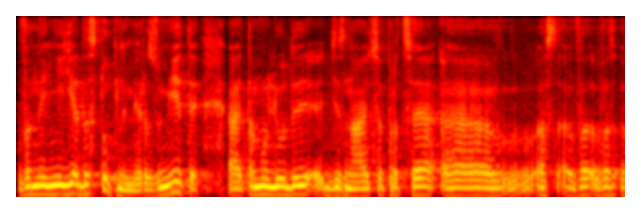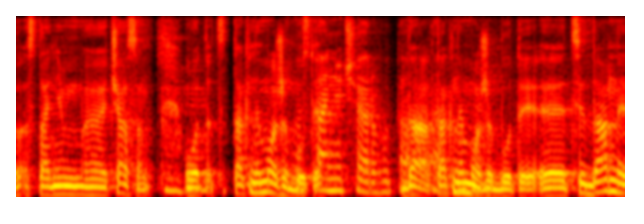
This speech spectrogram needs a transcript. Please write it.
вони не є доступними, розумієте? Е, Тому люди дізнаються про це е, в в- в- останнім е, часом. От так не може бути В останню чергу. Так, да, так, не може бути. Е, Ці дані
